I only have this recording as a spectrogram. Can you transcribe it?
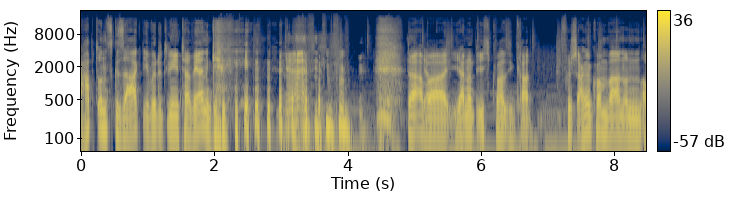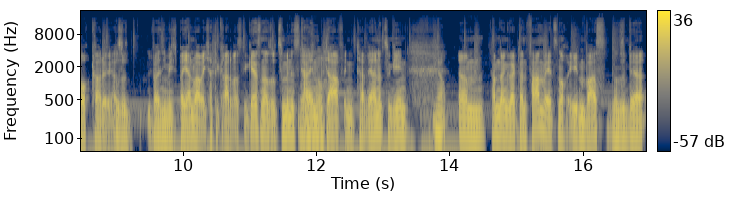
habt uns gesagt, ihr würdet in die Taverne gehen. da aber Jan und ich quasi gerade frisch angekommen waren und auch gerade, also ich weiß nicht, wie es bei Jan war, aber ich hatte gerade was gegessen, also zumindest Ja, keinen. Bedarf in die Taverne zu gehen. Ja. Ähm, haben dann gesagt, dann fahren wir jetzt noch eben was. Und dann sind wir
